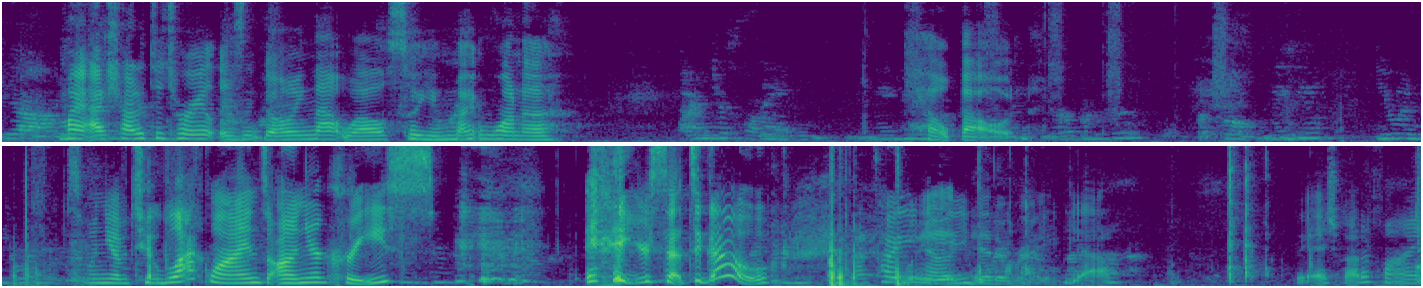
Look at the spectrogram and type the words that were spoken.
Yeah. My eyeshadow tutorial isn't going that well, so you might want to help out. So when you have two black lines on your crease, you're set to go. That's how you know you did it right. Yeah. Wait, I just gotta find.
